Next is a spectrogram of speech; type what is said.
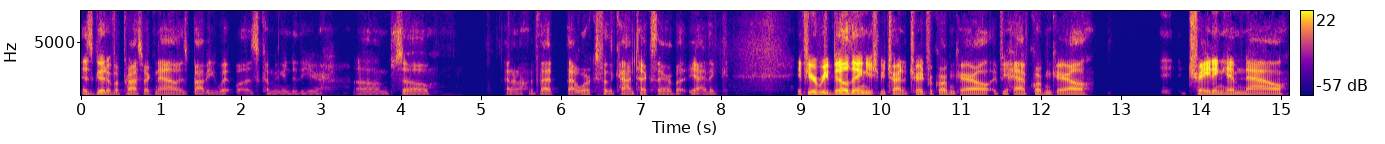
as good of a prospect now as Bobby Witt was coming into the year. Um, so I don't know if that that works for the context there, but yeah, I think if you're rebuilding, you should be trying to trade for Corbin Carroll. If you have Corbin Carroll, eh, trading him now,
